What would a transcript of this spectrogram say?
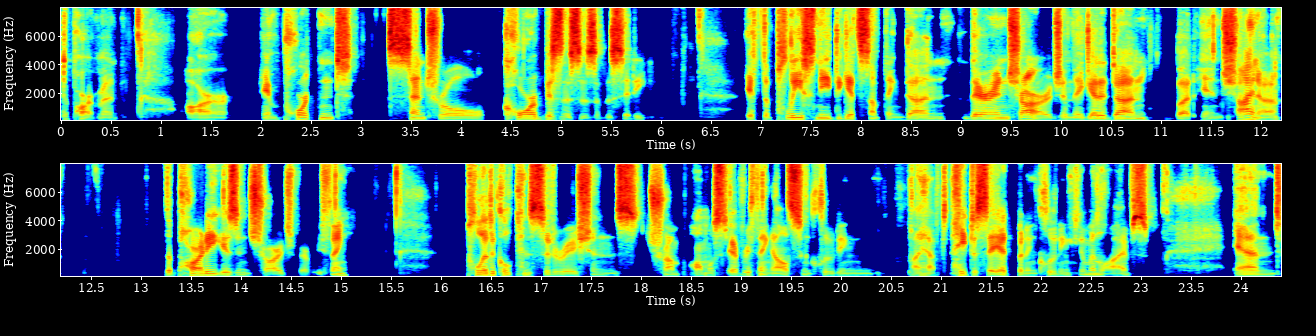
department are important central core businesses of the city. If the police need to get something done, they're in charge and they get it done. But in China, the party is in charge of everything. political considerations trump almost everything else, including, I have to hate to say it, but including human lives. And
